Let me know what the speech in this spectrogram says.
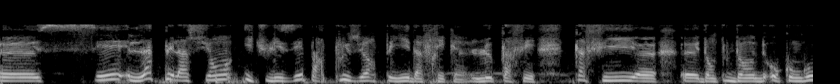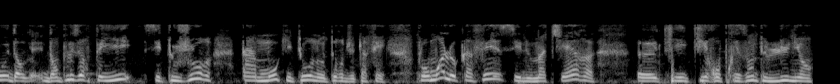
euh, c'est l'appellation utilisée par plusieurs pays d'Afrique. Le café, café dans, dans, au Congo, dans, dans plusieurs pays, c'est toujours un mot qui tourne autour du café. Pour moi, le café, c'est une matière qui, qui représente l'union.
